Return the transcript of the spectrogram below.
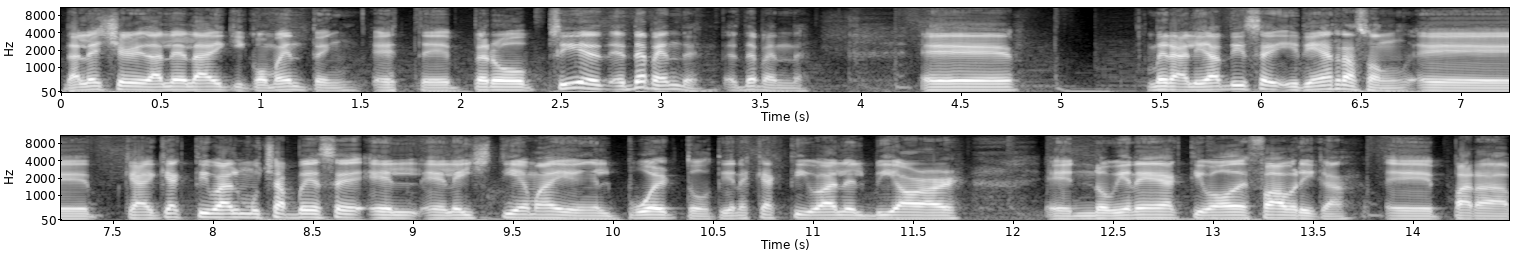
darle share y darle like y comenten. Este, pero sí, es, depende, depende. Mira, realidad dice, y tienes razón, eh, que hay que activar muchas veces el, HDMI en el puerto. Tienes que activar el VR. Eh, no viene activado de fábrica eh, para,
